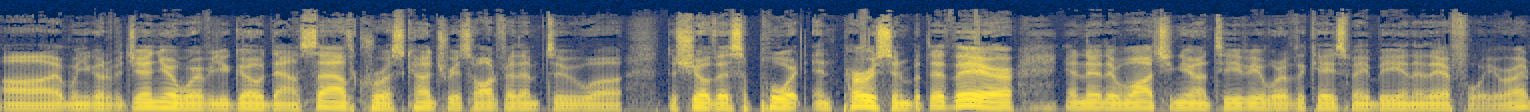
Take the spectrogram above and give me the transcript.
uh, when you go to Virginia, wherever you go down south, cross country, it's hard for them to uh, to show their support in person. But they're there, and they're they're watching you on TV or whatever the case may be, and they're there for you, right?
